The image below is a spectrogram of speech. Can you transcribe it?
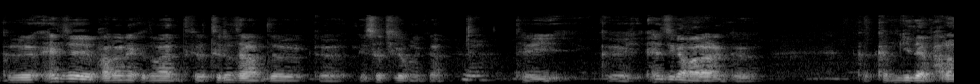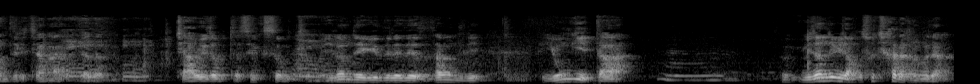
그 혜지의 발언에 그동안 그 들은 사람들 그 리서치를 보니까 네. 되게 이- 그 혜지가 말하는 그, 그 금기된 발언들 있잖아. 네. 여자들. 네. 자위서부터 섹스부터 뭐 네. 이런 얘기들에 대해서 사람들이 용기 있다. 음. 그 유전적이 자꾸 솔직하다 그런 거잖아.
